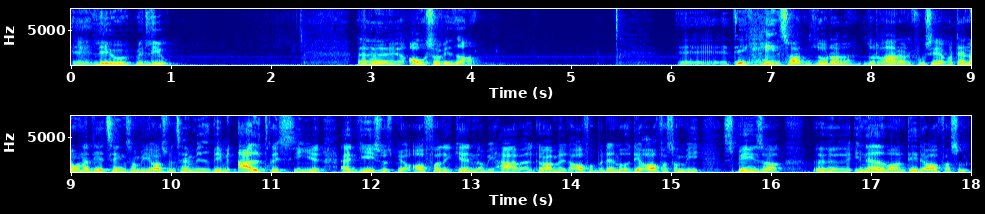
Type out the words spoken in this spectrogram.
øh, leve mit liv. Øh, og så videre. Øh, det er ikke helt sådan, Luther, Lutheraner vil fokusere på. Der er nogle af de her ting, som vi også vil tage med. Vi vil aldrig sige, at Jesus bliver offret igen, når vi har at gøre med et offer på den måde. Det offer, som vi spiser øh, i nadveren, det er det offer, som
